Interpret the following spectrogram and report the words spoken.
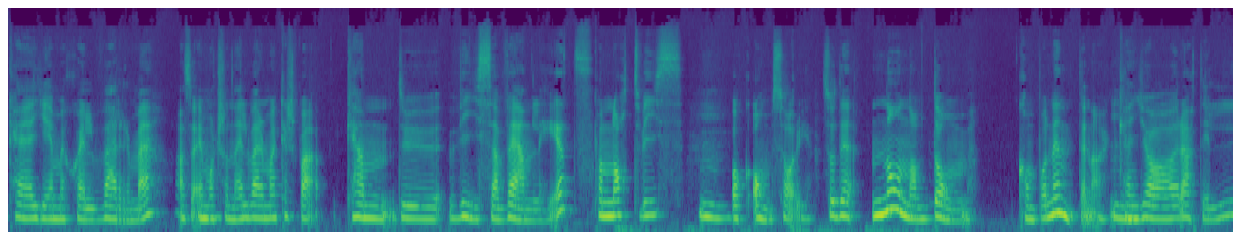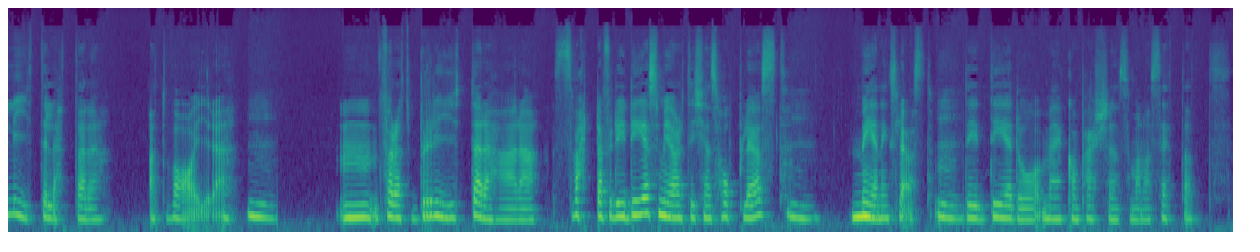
kan jag ge mig själv värme, alltså mm. emotionell värme. Kanske bara, kan du visa vänlighet på något vis mm. och omsorg. Så det, någon av de komponenterna kan göra att det är lite lättare att vara i det. Mm, för att bryta det här äh, svarta, för det är det som gör att det känns hopplöst, meningslöst. Mm. Det är det då med compassion som man har sett att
